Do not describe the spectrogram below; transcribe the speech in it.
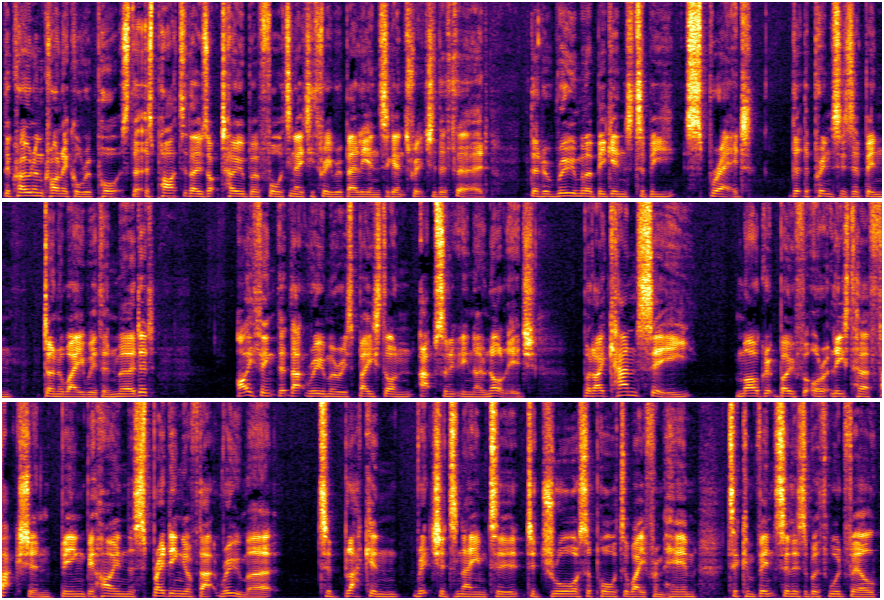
the Crowland Chronicle reports that as part of those October 1483 rebellions against Richard III, that a rumour begins to be spread that the princes have been done away with and murdered. I think that that rumour is based on absolutely no knowledge, but I can see Margaret Beaufort, or at least her faction, being behind the spreading of that rumour to blacken Richard's name, to, to draw support away from him, to convince Elizabeth Woodville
